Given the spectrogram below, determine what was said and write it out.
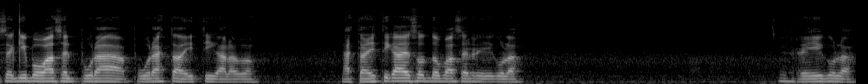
Ese equipo va a ser pura, pura estadística, loco. La estadística de esos dos va a ser ridícula. Ridícula.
